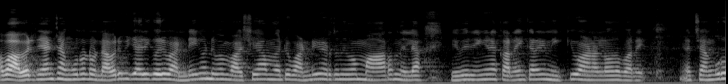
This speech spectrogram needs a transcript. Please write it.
അപ്പോൾ അവർ ഞാൻ ചങ്കൂടുണ്ട്. അവർ വിചാരിക്കും ഒരു വണ്ടിയും കൊണ്ട് ഇവൻ വാഷ് ചെയ്യാൻ വന്നിട്ട് വണ്ടിയുടെ അടുത്ത് ഇവൻ മാറുന്നില്ല. ഇവരിങ്ങനെ കറങ്ങി കറങ്ങി നിൽക്കുവാണല്ലോ എന്ന് പറയും. ചങ്കുറു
